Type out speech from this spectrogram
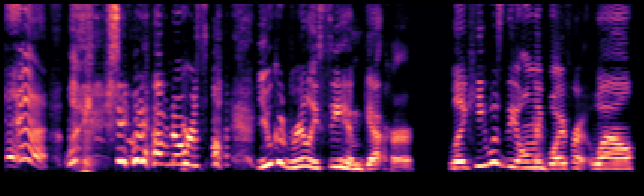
eh, like she would have no response. You could really see him get her. Like he was the only Yeah. boyfriend. Well,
